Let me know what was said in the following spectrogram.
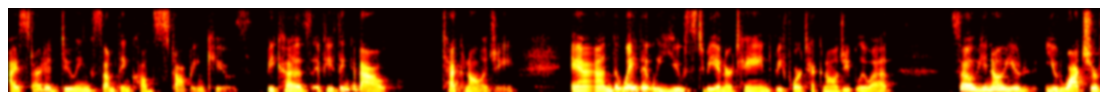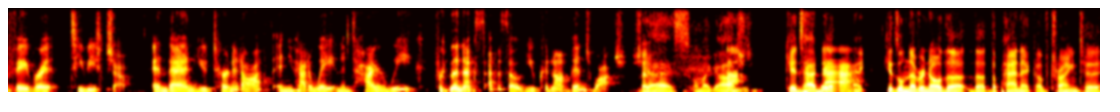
I started doing something called stopping cues. Because if you think about technology and the way that we used to be entertained before technology blew up, so you know you'd you'd watch your favorite TV show and then you'd turn it off and you had to wait an entire week for the next episode. You could not binge watch shows. yes oh my gosh Um, kids had to like, kids will never know the the the panic of trying to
